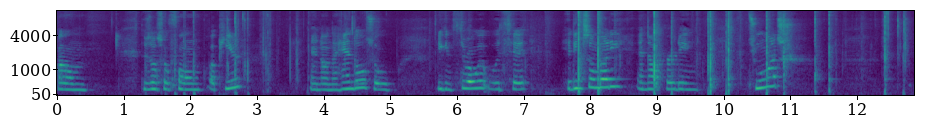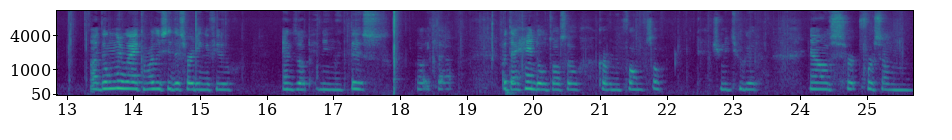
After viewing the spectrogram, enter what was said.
Um, there's also foam up here and on the handle, so you can throw it with it hitting somebody and not hurting too much. Uh, the only way I can really see this hurting if you ends up hitting like this like that. But the handle is also covered in foam, so shouldn't be too good. Now for some,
